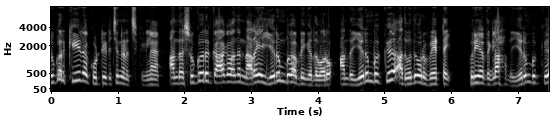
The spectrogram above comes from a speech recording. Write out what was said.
சுகர் கீழே கொட்டிடுச்சுன்னு நினைச்சுக்கோங்களேன் அந்த சுகருக்காக வந்து நிறைய எறும்பு அப்படிங்கிறது வரும். அந்த எறும்புக்கு அது வந்து ஒரு வேட்டை. புரியுதுங்களா அந்த எறும்புக்கு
